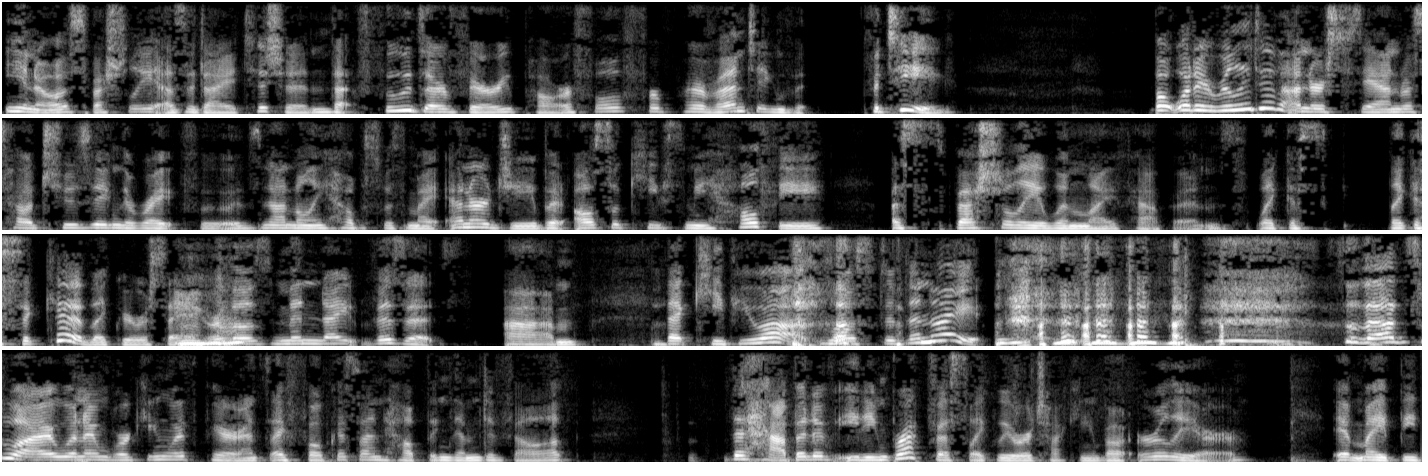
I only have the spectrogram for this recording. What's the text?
you know, especially as a dietitian, that foods are very powerful for preventing v- fatigue. But what I really didn't understand was how choosing the right foods not only helps with my energy, but also keeps me healthy, especially when life happens, like a like a sick kid, like we were saying, or those midnight visits um, that keep you up most of the night. so that's why when I'm working with parents, I focus on helping them develop the habit of eating breakfast, like we were talking about earlier. It might be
